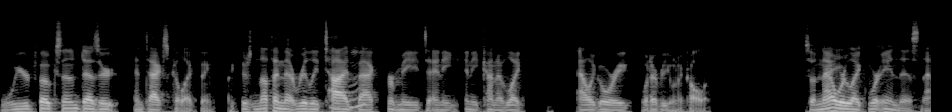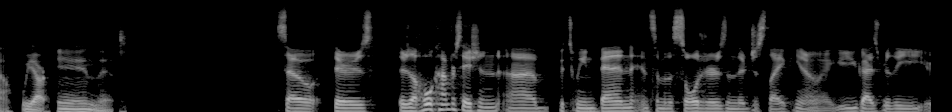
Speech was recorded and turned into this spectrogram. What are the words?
weird folks in a desert and tax collecting. Like there's nothing that really tied Mhm. back for me to any any kind of like allegory, whatever you want to call it. So now Right. we're like we're in this now. We are in this. So there's there's a whole conversation uh, between Ben and some of the soldiers, and they're just like, you know, you guys really,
